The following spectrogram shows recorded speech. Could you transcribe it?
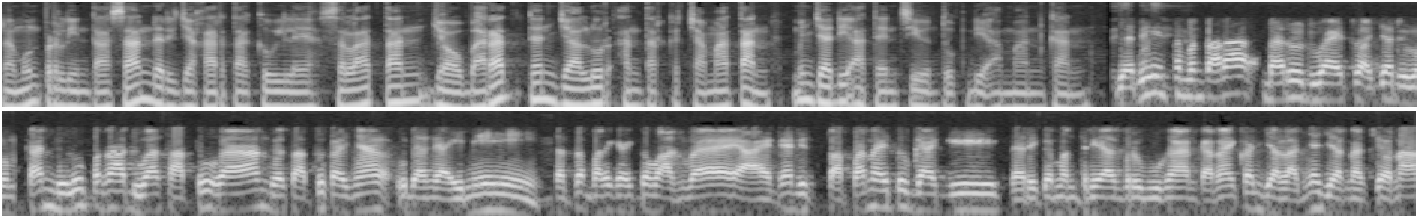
namun perlintasan dari Jakarta ke wilayah selatan, Jawa Barat, dan jalur antar kecamatan menjadi atensi untuk diamankan. Jadi sementara baru dua itu aja dulu. Kan dulu pernah dua satu kan dua satu kayaknya udah nggak ini. Tetap balik lagi ke one way akhirnya ditetapkan itu gagi dari Kementerian Perhubungan. Karena itu kan jalannya jalan nasional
